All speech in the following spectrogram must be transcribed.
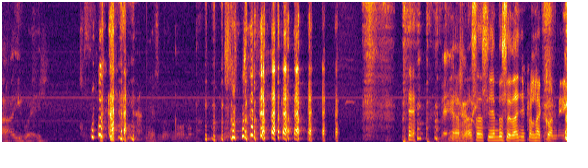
Ay, güey. No mames, güey, no, no mames. La raza haciéndose daño con la coneja.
